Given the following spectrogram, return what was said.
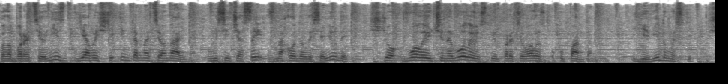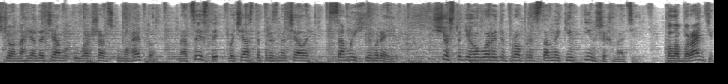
Колабораціонізм явище інтернаціональне. В усі часи знаходилися люди, що волею чи неволею співпрацювали з окупантами. Є відомості, що наглядачами у Варшавському гетто нацисти почасти призначали самих євреїв. Що ж тоді говорити про представників інших націй? Колаборантів,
